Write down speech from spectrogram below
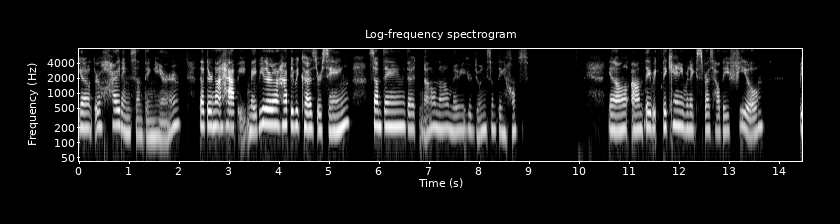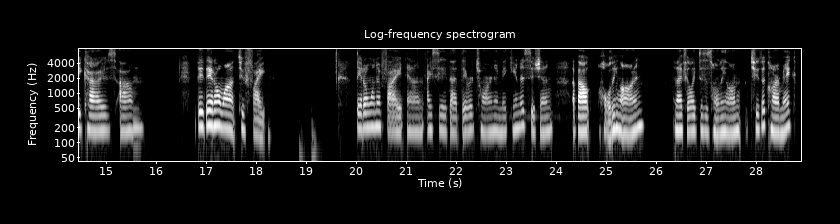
you know, they're hiding something here that they're not happy. Maybe they're not happy because they're seeing something that I don't know, maybe you're doing something else. You know, um, they they can't even express how they feel because um, they they don't want to fight. They don't want to fight, and I see that they were torn and making a decision about holding on and I feel like this is holding on to the karmic.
